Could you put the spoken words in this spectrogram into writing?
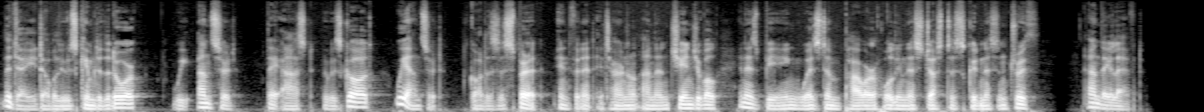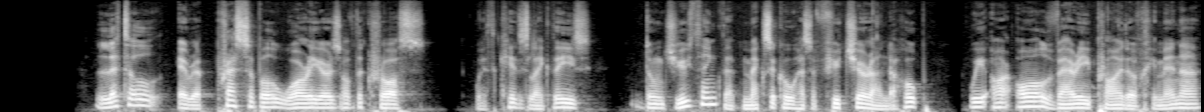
The JWs came to the door. We answered. They asked, Who is God? We answered. God is a spirit, infinite, eternal, and unchangeable in his being, wisdom, power, holiness, justice, goodness, and truth. And they left. Little, irrepressible warriors of the cross. With kids like these, don't you think that Mexico has a future and a hope? We are all very proud of Jimena,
